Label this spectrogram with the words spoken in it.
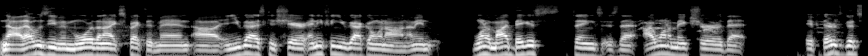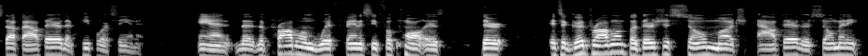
Nah, that was even more than I expected, man. Uh, and you guys can share anything you got going on. I mean, one of my biggest things is that I want to make sure that if there's good stuff out there, that people are seeing it. And the the problem with fantasy football is there it's a good problem, but there's just so much out there. There's so many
